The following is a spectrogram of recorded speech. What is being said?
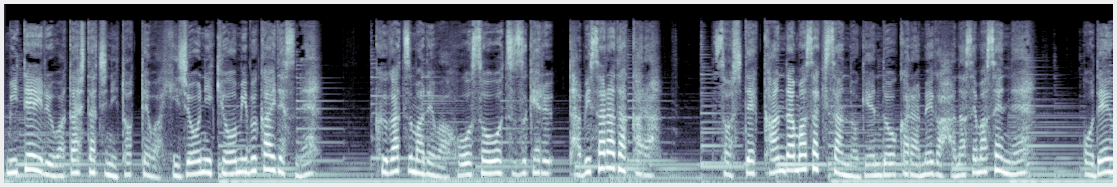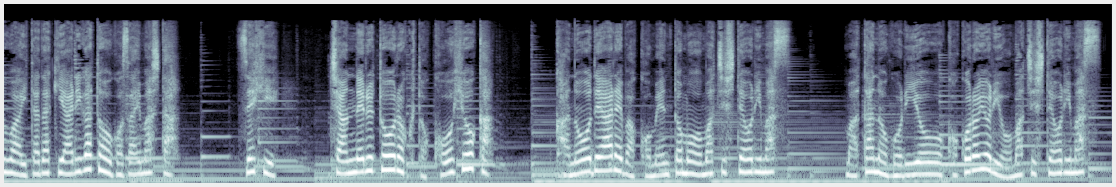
見ている私たちにとっては非常に興味深いですね。9月までは放送を続ける旅サラダからそして神田正輝さんの言動から目が離せませんね。お電話いただきありがとうございました。是非チャンネル登録と高評価可能であればコメントもお待ちしております。またのご利用を心よりお待ちしております。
